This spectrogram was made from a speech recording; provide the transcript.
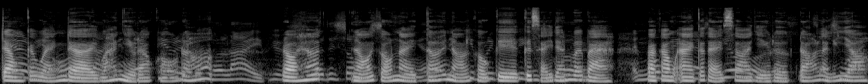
trong cái quãng đời quá nhiều đau khổ đó. Rồi hết, nỗi khổ này tới nỗi khổ kia cứ xảy đến với bà, và không ai có thể xoa dịu được, đó là lý do.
